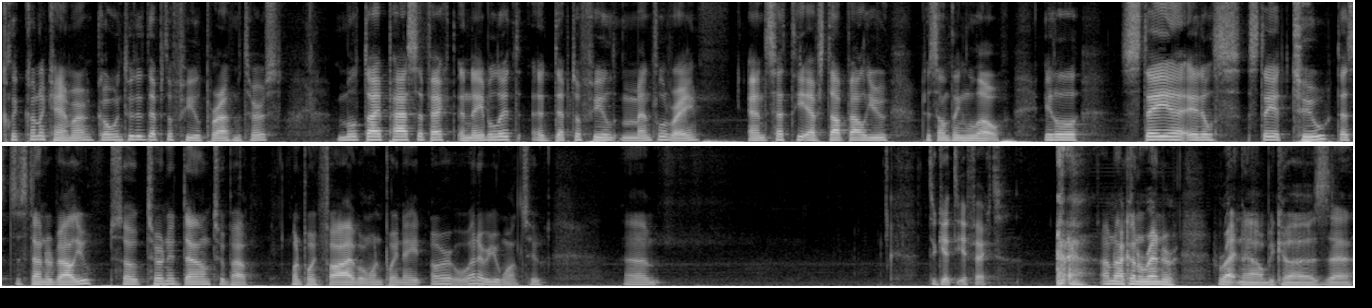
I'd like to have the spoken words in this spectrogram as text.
click on a camera, go into the depth of field parameters, multi-pass effect, enable it, a depth of field mental ray, and set the f-stop value to something low. It'll stay uh, it'll stay at 2 that's the standard value so turn it down to about 1.5 or 1.8 or whatever you want to um, to get the effect I'm not gonna render right now because uh,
